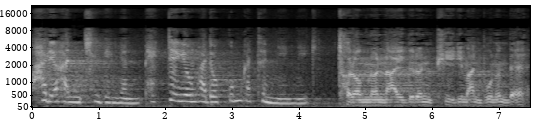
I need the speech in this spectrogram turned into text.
화려한 700년 백제 영화도 꿈 같은 얘기. 철없는 아이들은 피리만 부는데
